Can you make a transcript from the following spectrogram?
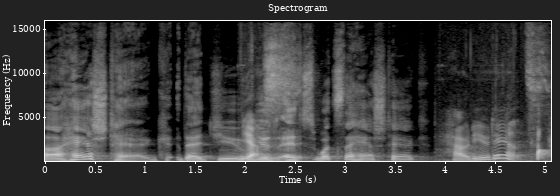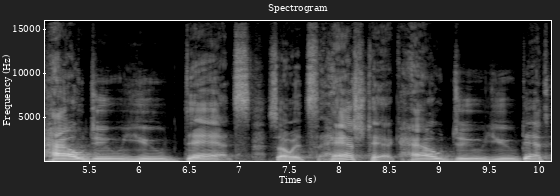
a hashtag that you Yes. use. It's what's the hashtag? How do you dance? How do you dance? So it's hashtag how do you dance.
